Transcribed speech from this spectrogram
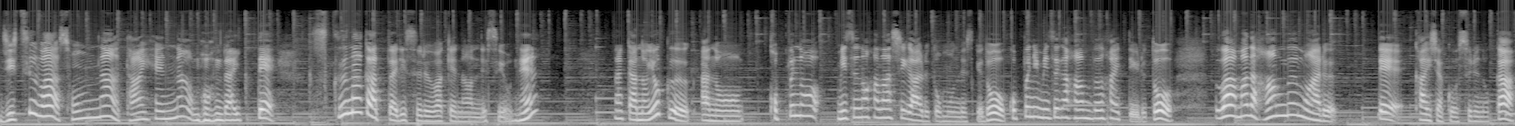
実はそんな大変な問題って少なかったりするわけなんですよね。なんかあのよくあのコップの水の話があると思うんですけどコップに水が半分入っていると「はまだ半分もある」って解釈をするのか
